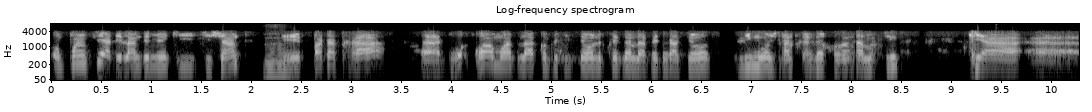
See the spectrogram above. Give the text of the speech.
On pensait à des lendemains qui, qui chantent. Et patatras, euh, trois, mois de la compétition, le président de la fédération limoge l'entraîneur Corentin Martins, qui a euh,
